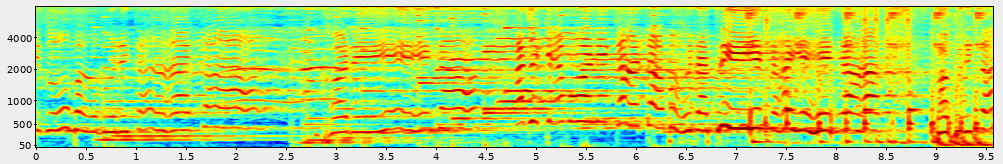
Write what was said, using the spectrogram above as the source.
এ গো বাবুর কাকা? ঘরে কাটাবো রাত্রি একা একা বাবুর কাকা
